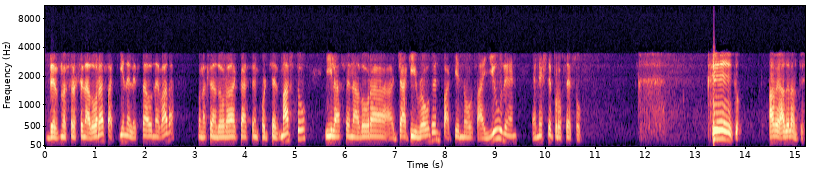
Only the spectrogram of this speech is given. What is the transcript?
de nuestras senadoras aquí en el estado de Nevada, con la senadora Carmen Cortez Masto y la senadora Jackie Rosen para que nos ayuden en este proceso. ¿Qué, a ver, adelante.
